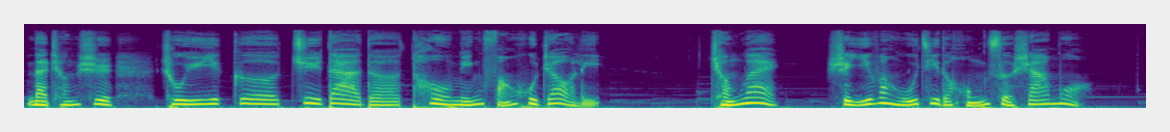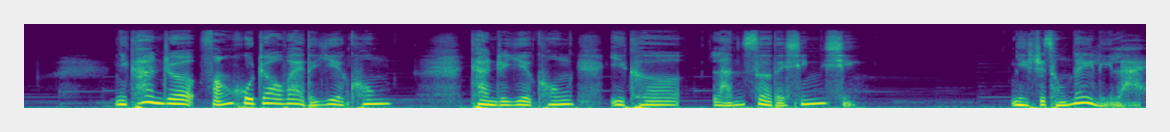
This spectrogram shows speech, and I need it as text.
那城市处于一个巨大的透明防护罩里，城外是一望无际的红色沙漠。你看着防护罩外的夜空。看着夜空，一颗蓝色的星星。你是从那里来？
